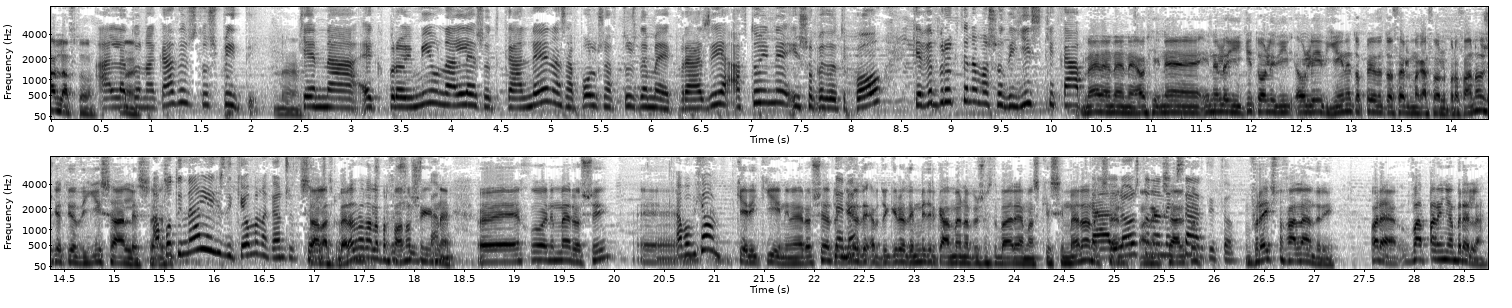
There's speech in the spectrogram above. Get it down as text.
άλλο αυτό. Αλλά Ναι. το να κάθεσαι στο σπίτι Ναι. και να εκ προημίου να λες ότι κανένας από όλους αυτούς δεν με εκφράζει, αυτό είναι ισοπεδωτικό και δεν πρόκειται να μας οδηγήσει και κάπου. Ναι, ναι, ναι, ναι, όχι, είναι, είναι λογική το όλοι, όλοι οι ίδιοι είναι, το οποίο δεν το θέλουμε καθόλου προφανώς, γιατί οδηγεί σε άλλες Από την άλλη, έχεις δικαίωμα να κάνεις ό,τι σε άλλα θέλεις, συμπεράσματα, αλλά προφανώς, προφανώ το ναι. συζητάμε. Ε, έχω ενημέρωση. Ε, Από ποιον; Καιρική ενημέρωση από τον, Ναι, ναι. κύριο, από τον κύριο Δημήτρη Καμένο που ήσουν στην παρέα μας και σήμερα. Καλώς ανεξάρτητο- τον ανεξάρτητο. Βρέχει στο χαλάνδρι. Ωραία, βα, πάρε μια μπρέλα.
